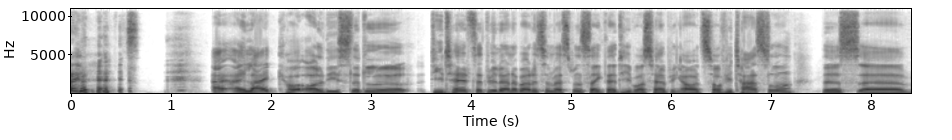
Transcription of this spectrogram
I i like how all these little details that we learn about his investments like that he was helping out sophie tassel this uh,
